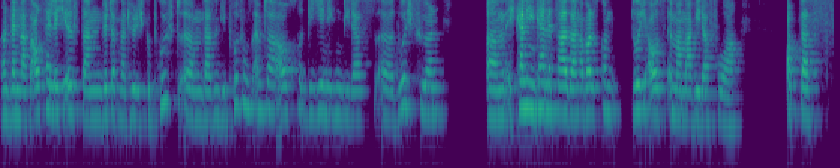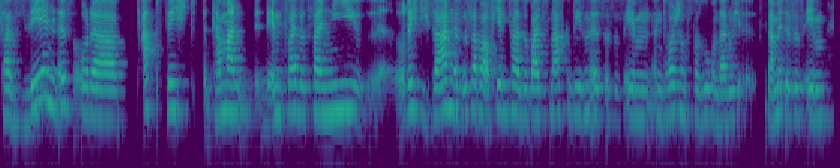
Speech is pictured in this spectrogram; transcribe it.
Und wenn was auffällig ist, dann wird das natürlich geprüft. Ähm, da sind die Prüfungsämter auch diejenigen, die das äh, durchführen. Ähm, ich kann Ihnen keine Zahl sagen, aber das kommt durchaus immer mal wieder vor. Ob das Versehen ist oder Absicht, kann man im Zweifelsfall nie äh, richtig sagen. Es ist aber auf jeden Fall, sobald es nachgewiesen ist, ist es eben ein Täuschungsversuch und dadurch, damit ist es eben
